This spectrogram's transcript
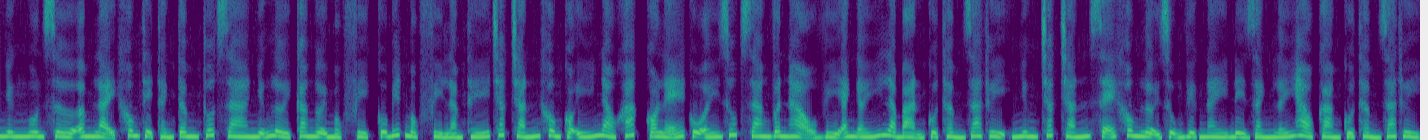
nhưng ngôn sơ âm lại không thể thành tâm thốt ra những lời ca ngợi Mộc Phỉ, cô biết Mộc Phỉ làm thế chắc chắn không có ý nào khác, có lẽ cô ấy giúp Giang Vân Hạo vì anh ấy là bạn của Thẩm Gia Thụy nhưng chắc chắn sẽ không lợi dụng việc này để giành lấy hào cảm của Thẩm Gia Thụy.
